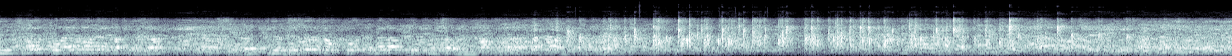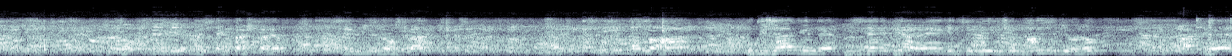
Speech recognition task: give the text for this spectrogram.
Kültürel duayen hocalarımızdan e, Profesör Doktor Ömer Akgül'ünü çağırıyoruz. Çok sevgili meslektaşlarım, sevgili dostlar. Allah'a bu güzel günde bizleri bir araya getirdiği için hamd ediyorum. Ve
